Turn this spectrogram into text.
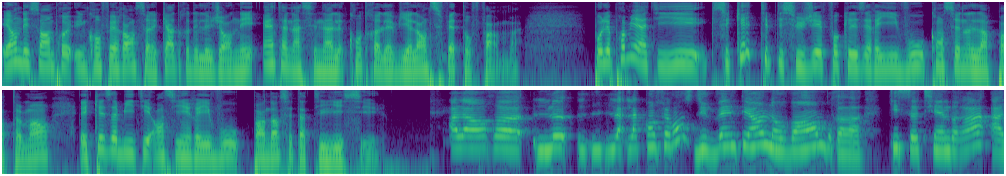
et en décembre, une conférence dans le cadre de la journée internationale contre la violence faite aux femmes. Pour le premier atelier, sur quel type de sujet focaliseriez-vous concernant l'emportement et quelles habiletés enseigneriez-vous pendant cet atelier-ci? Alors, euh, le, la, conférence du 21 novembre euh, qui se tiendra à,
